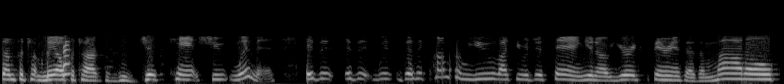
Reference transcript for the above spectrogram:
some photo- male photographers who just can't shoot women. Is it is it does it come from you like you were just saying? You know your experience as a model,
